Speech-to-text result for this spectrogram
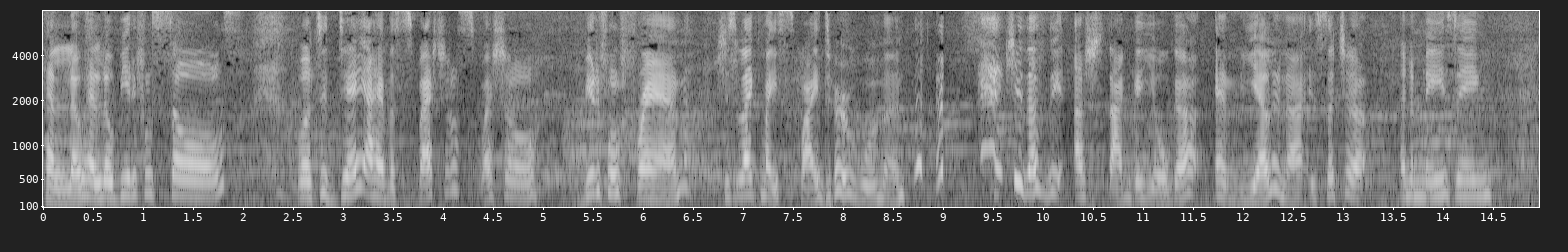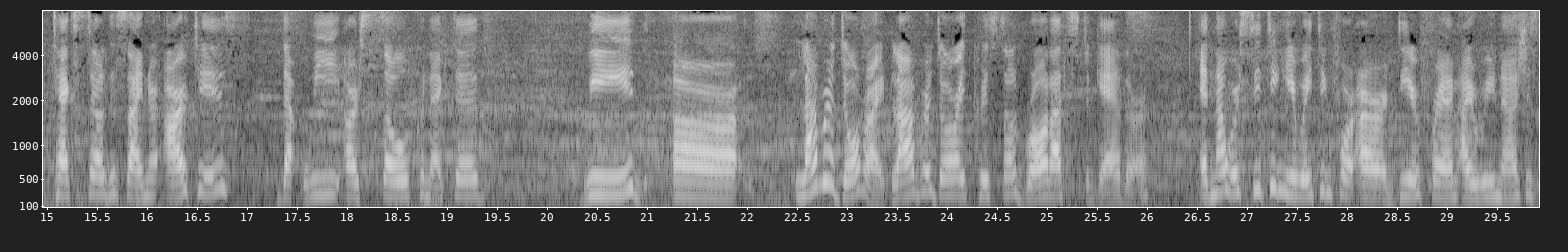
Hello, hello, beautiful souls. Well, today I have a special, special, beautiful friend. She's like my spider woman. she does the Ashtanga yoga, and Yelena is such a, an amazing textile designer artist that we are so connected with. Uh, Labradorite, Labradorite crystal brought us together and now we're sitting here waiting for our dear friend Irina. She's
